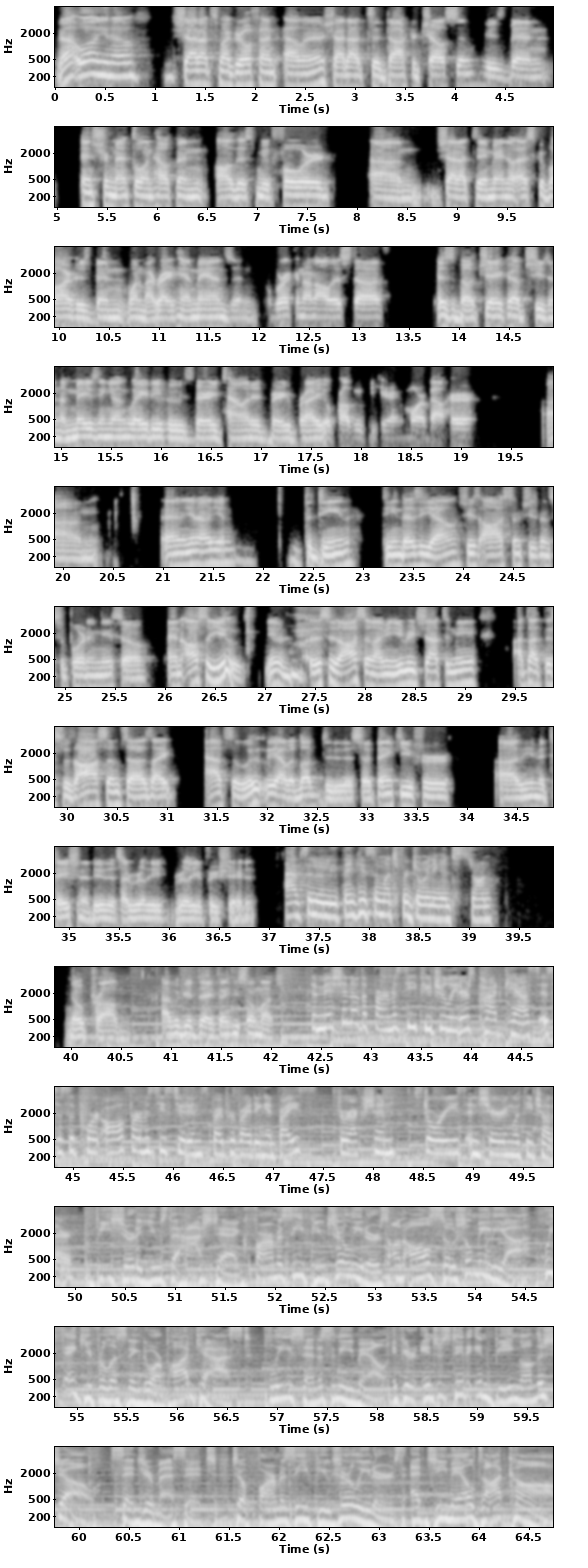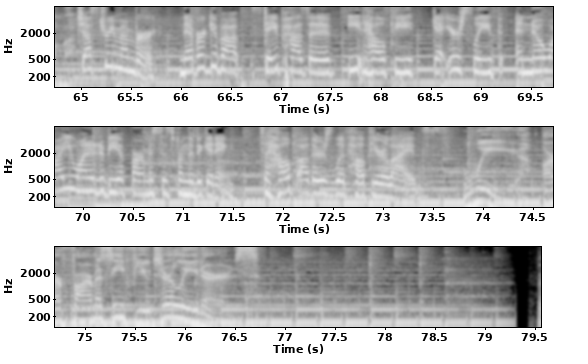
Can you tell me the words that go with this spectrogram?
No, well, you know, shout out to my girlfriend, Ellen. Shout out to Dr. Chelson, who's been instrumental in helping all this move forward. Um, shout out to Emmanuel Escobar, who's been one of my right hand mans and working on all this stuff. Isabel Jacobs, she's an amazing young lady who's very talented, very bright. You'll probably be hearing more about her. Um, and you know, you, the dean, Dean Deziel, she's awesome. She's been supporting me. So, and also you, you this is awesome. I mean, you reached out to me. I thought this was awesome. So I was like, absolutely, I would love to do this. So thank you for uh, the invitation to do this. I really, really appreciate it. Absolutely. Thank you so much for joining us, John. No problem. Have a good day. Thank you so much. The mission of the Pharmacy Future Leaders podcast is to support all pharmacy students by providing advice, direction, stories, and sharing with each other. Be sure to use the hashtag Pharmacy Future Leaders on all social media. We thank you for listening to our podcast. Please send us an email if you're interested in being on the show. Send your message to pharmacyfutureleaders at gmail.com. Just remember never give up, stay positive, eat healthy, get your sleep, and know why you wanted to be a pharmacist from the beginning to help others live healthier lives. We are Pharmacy Future Leaders.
